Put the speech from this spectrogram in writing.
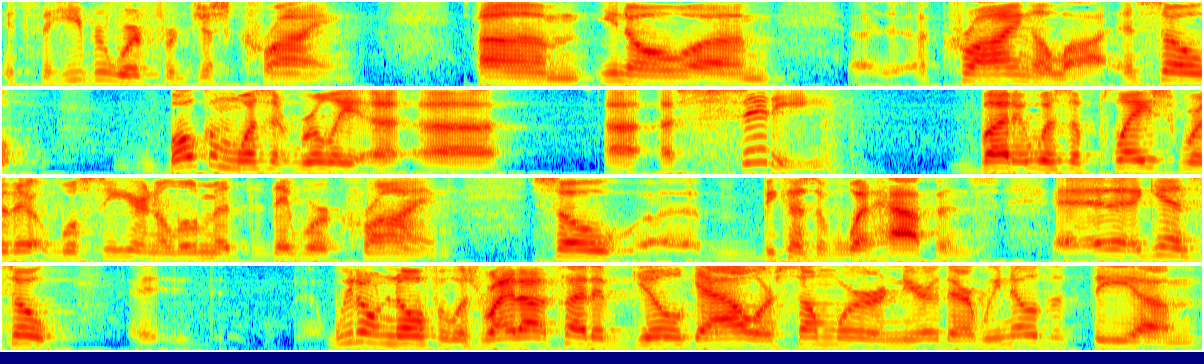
It's the Hebrew word for just crying. Um, you know, um, uh, crying a lot. And so, Bochim wasn't really a, a, a city but it was a place where we'll see here in a little bit that they were crying. So, uh, because of what happens. And again, so uh, we don't know if it was right outside of Gilgal or somewhere near there. We know that the um,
